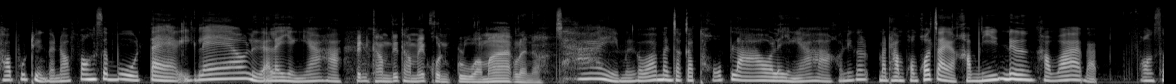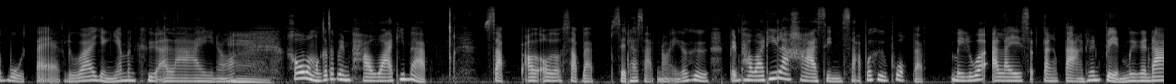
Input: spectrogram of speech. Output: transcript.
ชอบพูดถึงกันเนาะฟองสบู่แตกอีกแล้วหรืออะไรอย่างเงี้ยค่ะ เป็นคำที่ทำให้คนกลัวมากเลยเนาะใช่เหมือนกับว่ามันจะกระทบเราอะไรอย่างเงี้ยค่ะเขาวนี่ก็มาทำความเข้าใจกับคำนี้นิดนึงคำว่าแบบฟองสบู่แตกหรือว่าอย่างเงี้ยมันคืออะไรเนาะอืมเขาก็บอกมันก็จะเป็นภาวะที่แบบสับเอาเอาสับแบบเศรษฐศาสตร์หน่อยก็คือ เป็นภาวะที่ราคาสินทรัพย์ก็คือพวกแบบไม่รู้ว่าอะไรต่างๆ ที่มันเปลี่ยนมือกันได้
